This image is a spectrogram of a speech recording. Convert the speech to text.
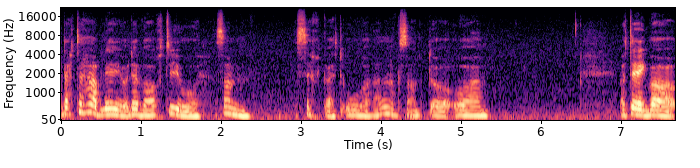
Dette her ble jo Det varte jo sånn ca. et år eller noe sånt. Og, og at jeg var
